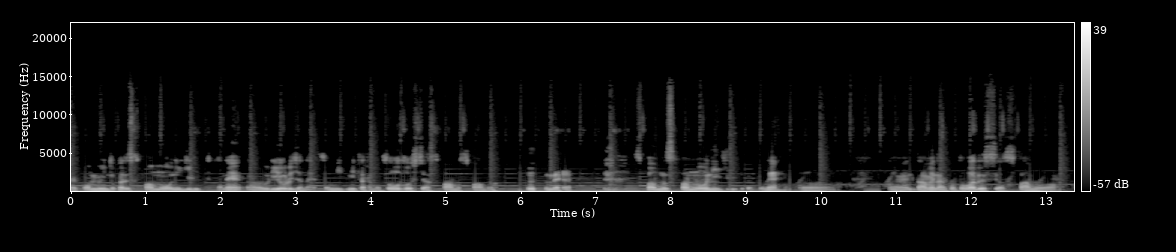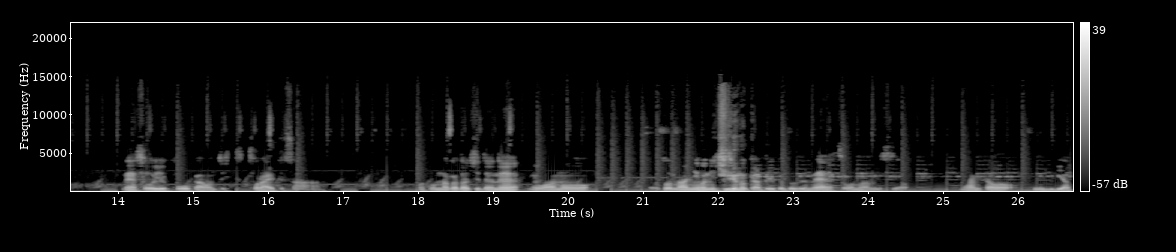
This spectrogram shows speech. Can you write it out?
えコンビニとかでスパムおにぎりとかね、あの売り寄るじゃない。それ見たらもう想像しちゃう、スパム、スパム。ね。スパム、スパムおにぎりとかってね。うん。ダメな言葉ですよ、スパムを。ね、そういう効果音として捉えてさ。まあ、こんな形でね、もうあの、そう、何を握るのかということでね、そうなんですよ。なんかを握り合っ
